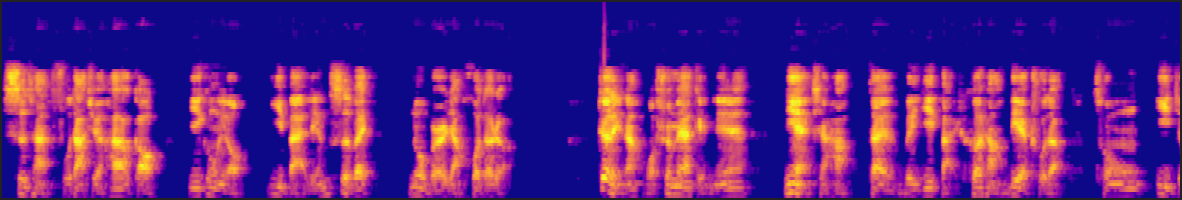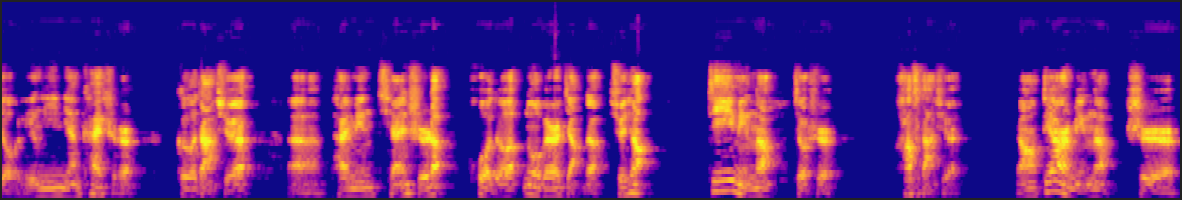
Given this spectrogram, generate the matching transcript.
斯坦福大学还要高，一共有一百零四位。诺贝尔奖获得者，这里呢，我顺便给您念一下哈，在维基百科上列出的，从一九零一年开始，各个大学呃排名前十的获得诺贝尔奖的学校，第一名呢就是哈佛大学，然后第二名呢是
